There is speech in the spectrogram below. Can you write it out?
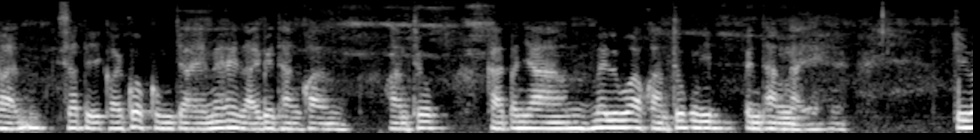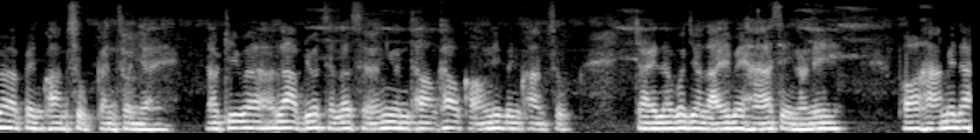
ขาดสติคอยควบคุมใจไม่ให้ไหลไปทางความความทุกข์ขาดปัญญาไม่รู้ว่าความทุกข์นี้เป็นทางไหน คิดว่าเป็นความสุขกันส่วนใหญ่ เราคิดว่าลาบยศสรรเสริญเงินทองเข้าของนี่เป็นความสุข ใจเราก็จะไหลไปหาสิ่งเหล่านี้ พอหาไม่ได้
